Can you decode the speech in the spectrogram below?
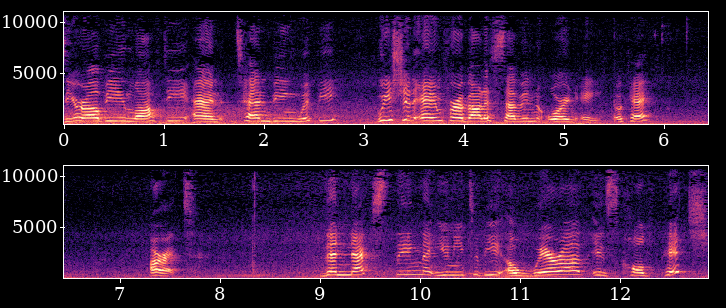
zero being lofty and 10 being whippy, we should aim for about a seven or an eight, okay? All right. The next thing that you need to be aware of is called pitch.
